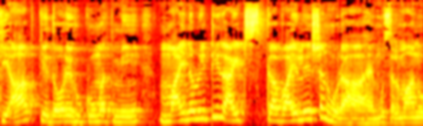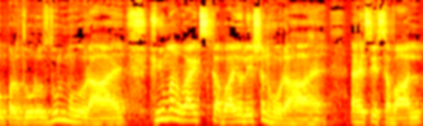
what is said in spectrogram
कि आपके दौरे हुकूमत में माइनॉरिटी राइट्स का वायोलेशन हो रहा है। मुसलमानों पर ज़ोर जुल्म हो रहा है। ह्यूमन राइट्स का वायोलेशन हो रहा है। ऐसे सवाल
